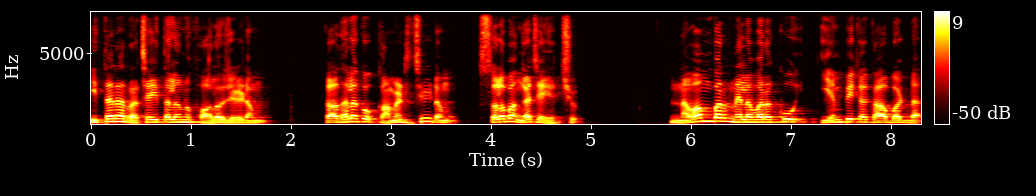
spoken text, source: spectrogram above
ఇతర రచయితలను ఫాలో చేయడం కథలకు కామెంట్స్ చేయడం సులభంగా చేయొచ్చు. నవంబర్ నెల వరకు ఎంపిక కాబడ్డ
